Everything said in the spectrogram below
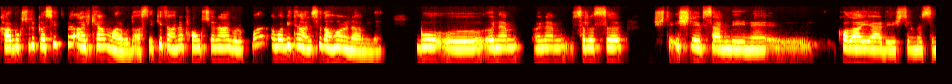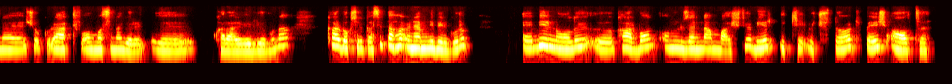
Karboksilik asit ve alken var burada. Aslında iki tane fonksiyonel grup var ama bir tanesi daha önemli. Bu e, önem önem sırası işte işlevselliğine, kolay yer değiştirmesine, çok reaktif olmasına göre e, karar veriliyor buna. Karboksilik asit daha önemli bir grup. E, bir nolu e, karbon onun üzerinden başlıyor. 1, 2, 3, 4, 5, 6.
